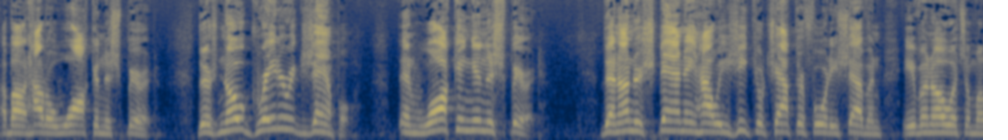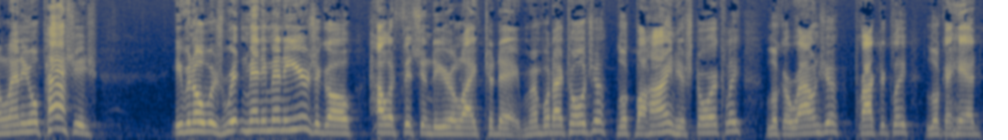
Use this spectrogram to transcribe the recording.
about how to walk in the Spirit. There's no greater example than walking in the Spirit than understanding how Ezekiel chapter 47, even though it's a millennial passage, even though it was written many, many years ago, how it fits into your life today. Remember what I told you? Look behind historically, look around you practically, look ahead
